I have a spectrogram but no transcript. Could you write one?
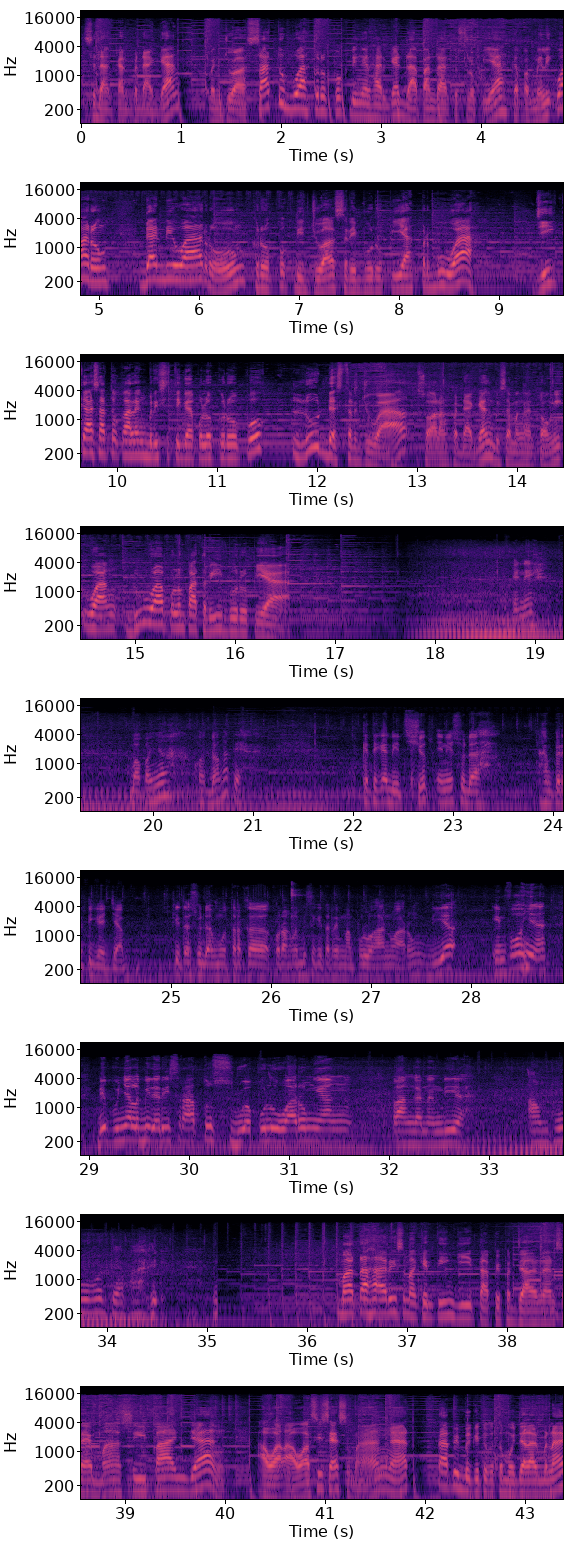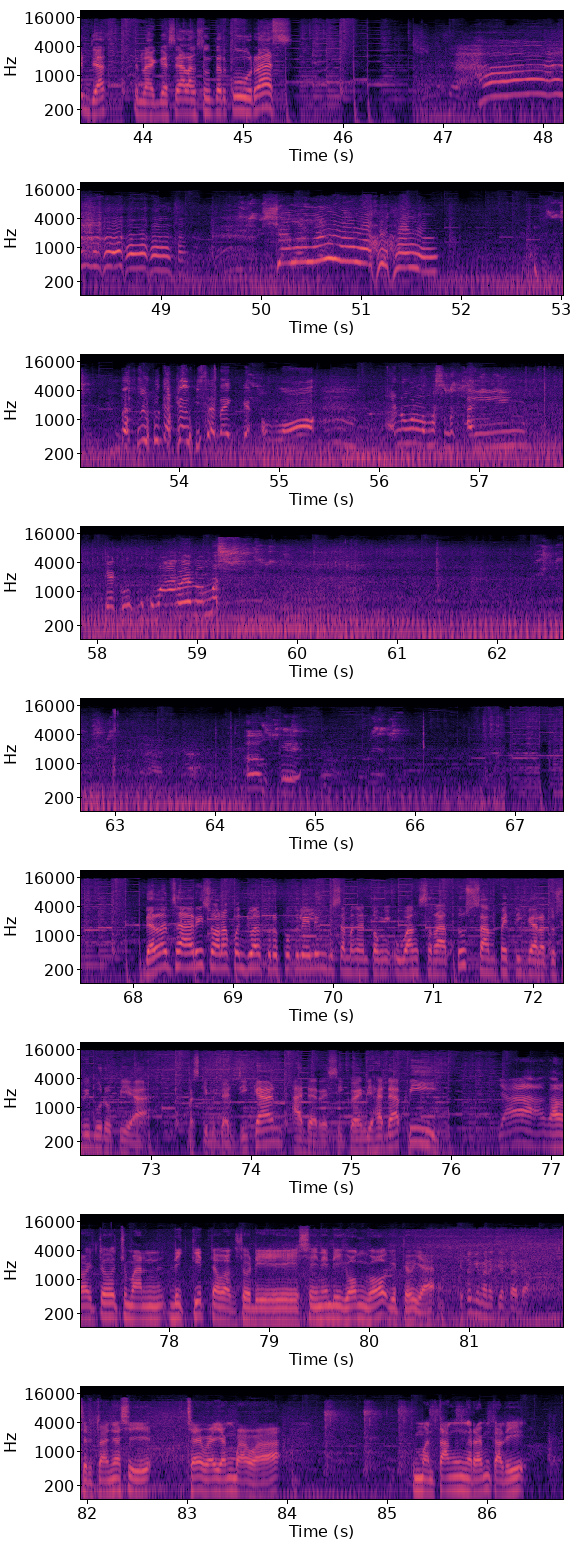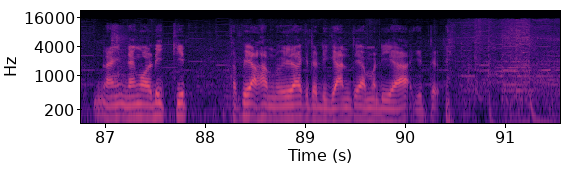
Sedangkan pedagang menjual satu buah kerupuk dengan harga Rp800 ke pemilik warung dan di warung kerupuk dijual Rp1.000 per buah. Jika satu kaleng berisi 30 kerupuk, ludes terjual, seorang pedagang bisa mengantongi uang Rp24.000. Ini bapaknya kuat banget ya. Ketika di shoot ini sudah hampir tiga jam. Kita sudah muter ke kurang lebih sekitar 50-an warung. Dia infonya dia punya lebih dari 120 warung yang langganan dia. Ampun tiap hari. Matahari semakin tinggi, tapi perjalanan saya masih panjang. Awal-awal sih saya semangat, tapi begitu ketemu jalan menanjak, tenaga saya langsung terkuras. Bisa naik ya Allah. Aduh lemes banget. Kayak kerupuk kemarin lemes. Oke. Dalam sehari, seorang penjual kerupuk keliling bisa mengantongi uang 100 sampai 300 ribu rupiah. Meski menjanjikan, ada resiko yang dihadapi. Ya, kalau itu cuman dikit waktu di sini di Gonggo gitu ya. Itu gimana cerita, Pak? Ceritanya si cewek yang bawa cuman tanggung ngerem kali neng nengol dikit. Tapi alhamdulillah kita diganti sama dia gitu.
